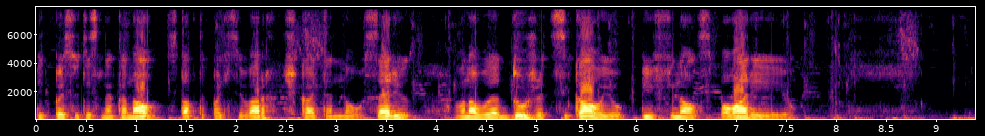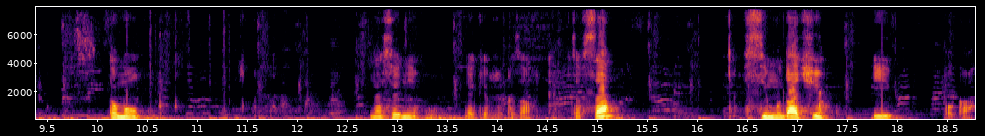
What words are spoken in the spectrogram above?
Підписуйтесь на канал, ставте пальці вверх, чекайте нову серію. Вона буде дуже цікавою. Півфінал з Баварією. Тому на сьогодні, як я вже казав, це все. Всім удачі і пока.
